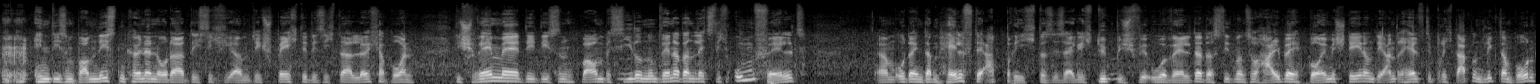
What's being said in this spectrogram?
in diesem Baum nisten können oder die, sich, ähm, die Spechte, die sich da Löcher bohren die Schwämme, die diesen Baum besiedeln. Und wenn er dann letztlich umfällt ähm, oder in der Hälfte abbricht, das ist eigentlich typisch für Urwälder, da sieht man so halbe Bäume stehen und die andere Hälfte bricht ab und liegt am Boden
